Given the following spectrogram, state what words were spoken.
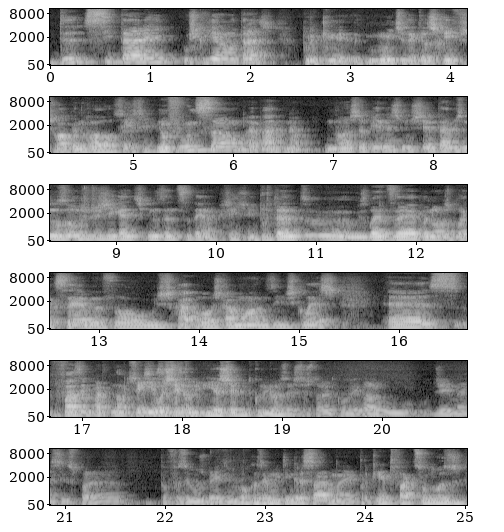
de citarem os que vieram atrás. Porque muitos daqueles riffs rock and roll, Sim, sim. no fundo, são. Epá, não, nós apenas nos sentamos nos ombros dos gigantes que nos antecederam. Sim. E portanto, os Led Zeppelin, ou os Black Sabbath, ou os, Ra- ou os Ramones e os Clash se- fazem parte de nós. Sim, eu achei, e achei muito curioso esta história de convidar o Jay Massis para, para fazer uns backing vocals, é muito engraçado, não é? Porque de facto são duas, os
